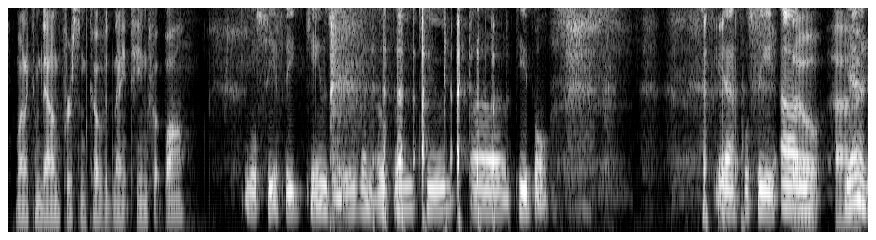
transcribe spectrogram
You want to come down for some COVID 19 football? We'll see if the games are even open to uh, people yeah, we'll see. Um, so uh, yeah,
